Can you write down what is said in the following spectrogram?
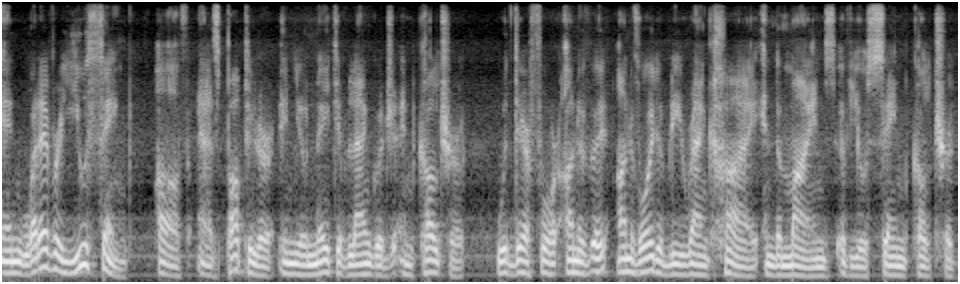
And whatever you think of as popular in your native language and culture would therefore unavo- unavoidably rank high in the minds of your same cultured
